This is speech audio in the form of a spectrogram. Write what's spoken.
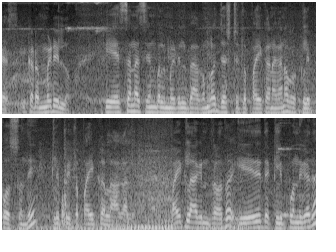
ఎస్ ఇక్కడ మిడిల్లో ఈ ఎస్ఎన్ఎస్ సింబల్ మిడిల్ భాగంలో జస్ట్ ఇట్లా పైకి అనగానే ఒక క్లిప్ వస్తుంది. క్లిప్ ఇట్లా పైకి లాగాలి. పైకి లాగిన తర్వాత ఏదైతే క్లిప్ ఉంది కదా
